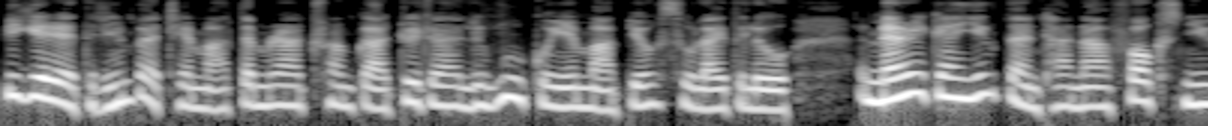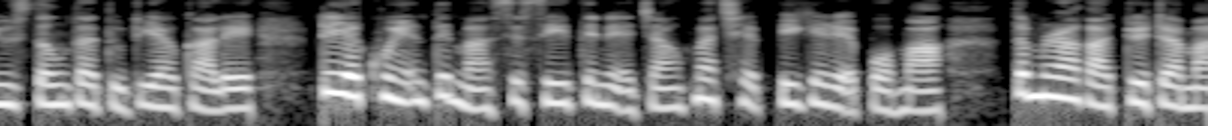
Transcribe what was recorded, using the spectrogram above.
ပြီးခဲ့တဲ့သတင်းပတ်ထဲမှာသမ္မတ Trump က Twitter လူမှုကွန်ရက်မှာပြောဆိုလိုက်သလို American ရုပ်သံဌာန Fox News သုံးသပ်သူတယောက်ကလည်းတရားခွင်အသစ်မှာစစ်ဆေးသင့်တဲ့အကြောင်းမှတ်ချက်ပေးခဲ့တဲ့အပေါ်မှာသမ္မတက Twitter မှာ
